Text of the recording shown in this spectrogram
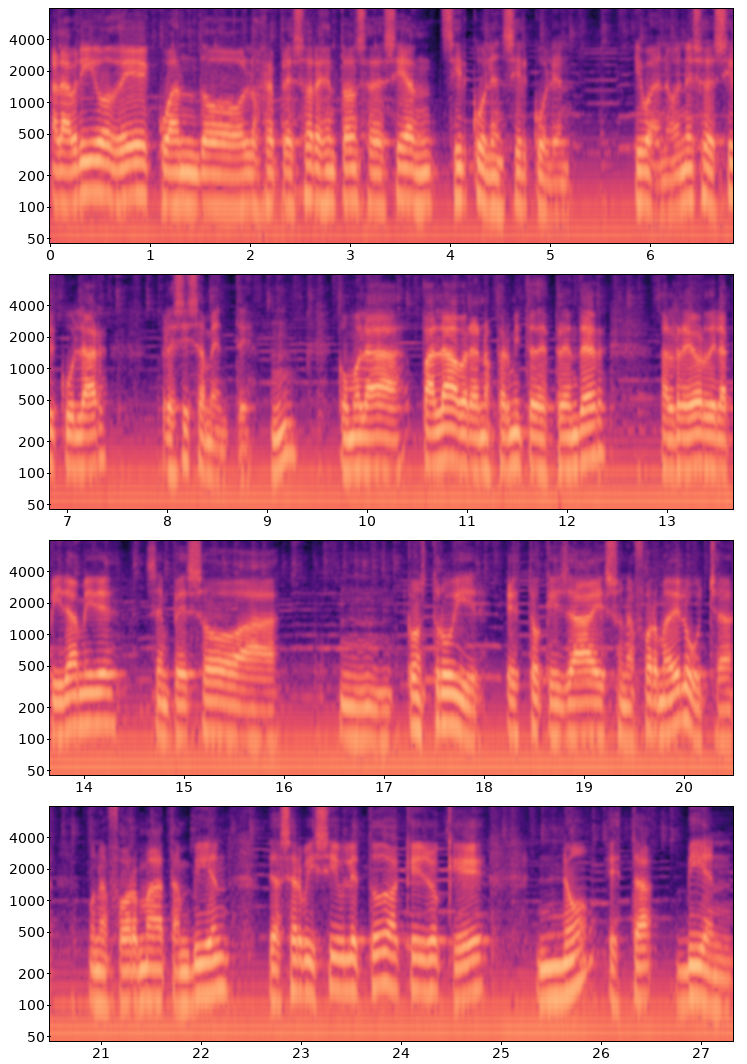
al abrigo de cuando los represores entonces decían circulen, circulen. Y bueno, en eso de circular, precisamente, como la palabra nos permite desprender, alrededor de la pirámide se empezó a mm, construir esto que ya es una forma de lucha, una forma también de hacer visible todo aquello que no está bien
